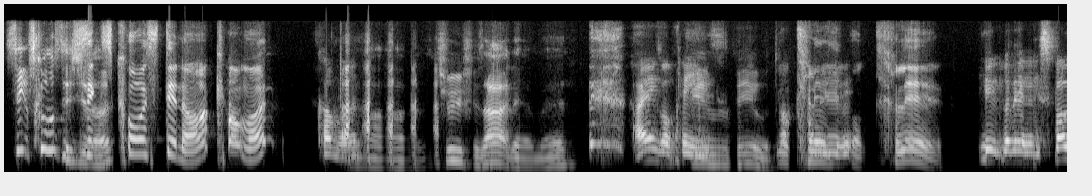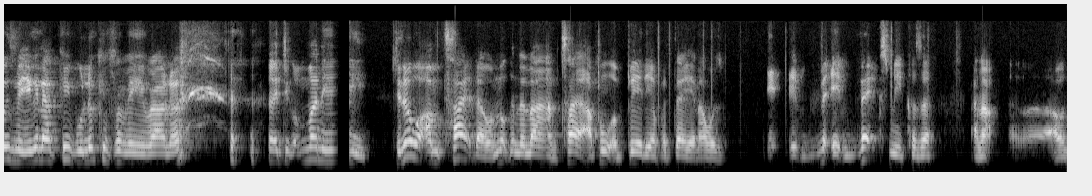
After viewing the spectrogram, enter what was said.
Six courses, you Six course dinner. Come on. Come on, know. Ah, the truth is out there, man. I ain't got Being peas. revealed. You're clear. You're clear. You're gonna expose me. You're gonna have people looking for me around. you got money. Do you know what? I'm tight though. I'm not gonna lie. I'm tight. I bought a beer the other day, and I was it it, it vexed me because I and I, uh,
